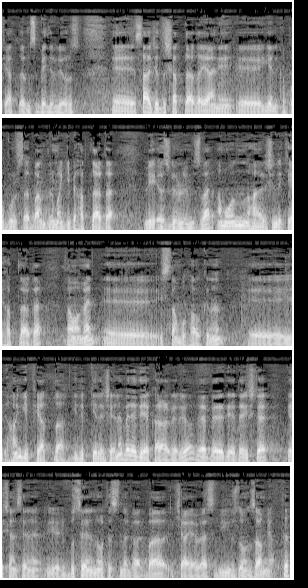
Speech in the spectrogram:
fiyatlarımızı belirliyoruz. E, sadece dış hatlarda yani e, Yeni Kapı Bursa, Bandırma gibi hatlarda bir özgürlüğümüz var. Ama onun haricindeki hatlarda tamamen e, İstanbul halkının e, hangi fiyatla gidip geleceğine belediye karar veriyor ve belediye de işte geçen sene e, bu senenin ortasında galiba iki ay evvelsi bir yüzde on zam yaptı.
